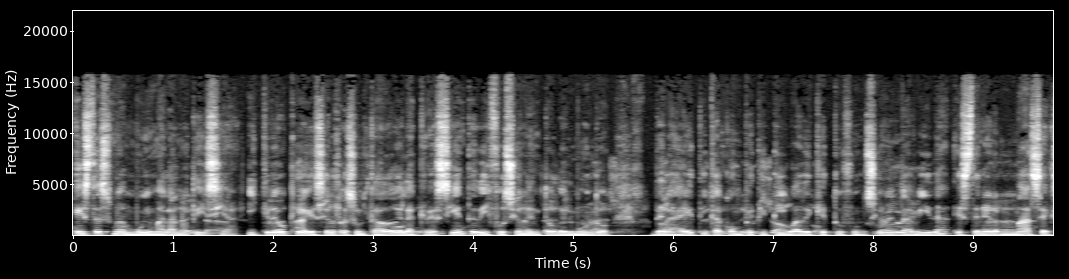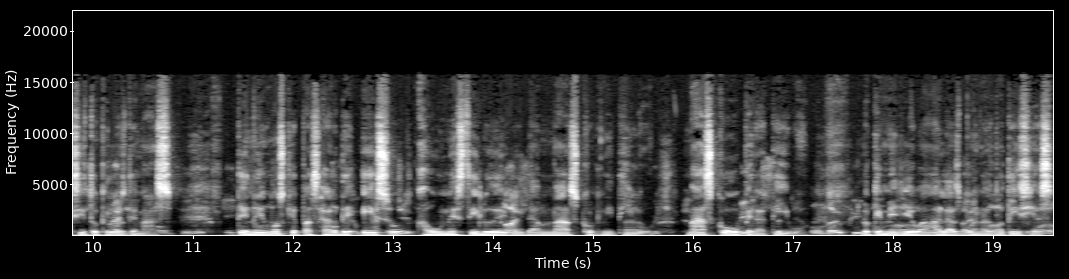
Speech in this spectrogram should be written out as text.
Esta es una muy mala noticia y creo que es el resultado de la creciente difusión en todo el mundo de la ética competitiva de que tu función en la vida es tener más éxito que los demás. Tenemos que pasar de eso a un estilo de vida más cognitivo, más cooperativo, lo que me lleva a las buenas noticias.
